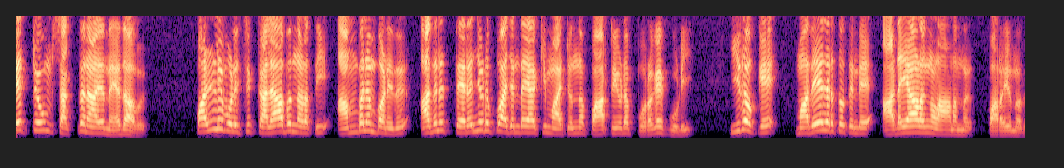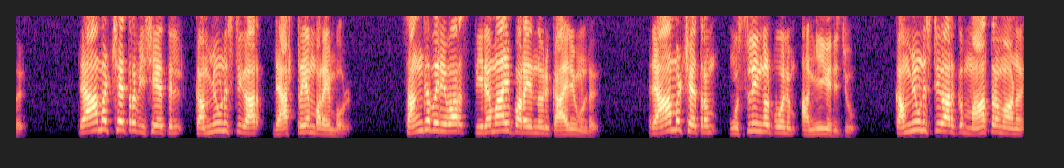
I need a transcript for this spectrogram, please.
ഏറ്റവും ശക്തനായ നേതാവ് പള്ളി പൊളിച്ച് കലാപം നടത്തി അമ്പലം പണിത് അതിന് തെരഞ്ഞെടുപ്പ് അജണ്ടയാക്കി മാറ്റുന്ന പാർട്ടിയുടെ പുറകെ കൂടി ഇതൊക്കെ മതേതരത്വത്തിന്റെ അടയാളങ്ങളാണെന്ന് പറയുന്നത്. രാമക്ഷേത്ര വിഷയത്തിൽ കമ്മ്യൂണിസ്റ്റുകാർ രാഷ്ട്രീയം പറയുമ്പോൾ സംഘപരിവാർ സ്ഥിരമായി പറയുന്ന ഒരു കാര്യമുണ്ട്. രാമക്ഷേത്രം മുസ്ലിങ്ങൾ പോലും അംഗീകരിച്ചു. കമ്മ്യൂണിസ്റ്റുകാർക്ക് മാത്രമാണ്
